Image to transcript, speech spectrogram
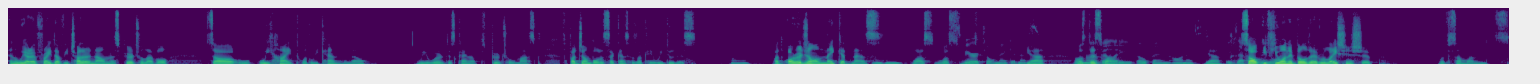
And we are afraid of each other now on a spiritual level. So w- we hide what we can, you know. We wear this kind of spiritual mask. So but John Paul II says, okay, we do this. Wow. But original nakedness hmm was was, was Spiritual nakedness. yeah, was this one. Open. Honest. yeah. Exactly. so if you want to build a relationship with someone, it's,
